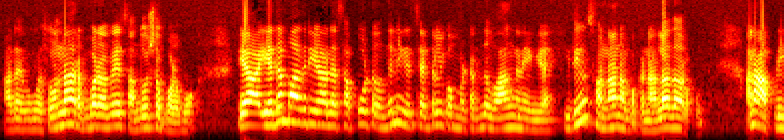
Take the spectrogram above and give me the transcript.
அதை இவங்க சொன்னால் ரொம்பவே சந்தோஷப்படுவோம். எதை மாதிரியான சப்போர்ட்டை வந்து நீங்கள் சென்ட்ரல் கவர்மெண்ட்லேருந்து வாங்கினீங்க வாங்குனீங்க? இதையும் சொன்னால் நமக்கு நல்லா தான் இருக்கும். ஆனால் அப்படி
